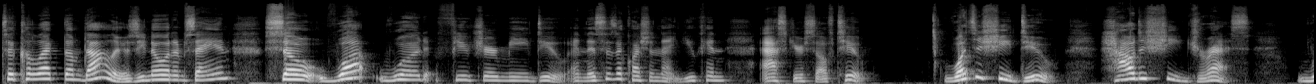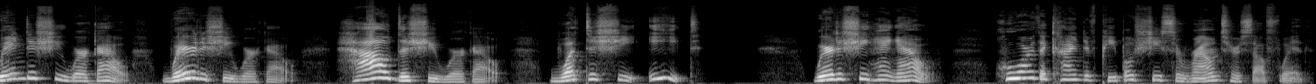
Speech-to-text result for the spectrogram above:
to collect them dollars. You know what I'm saying? So, what would future me do? And this is a question that you can ask yourself too. What does she do? How does she dress? When does she work out? Where does she work out? How does she work out? What does she eat? Where does she hang out? Who are the kind of people she surrounds herself with?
